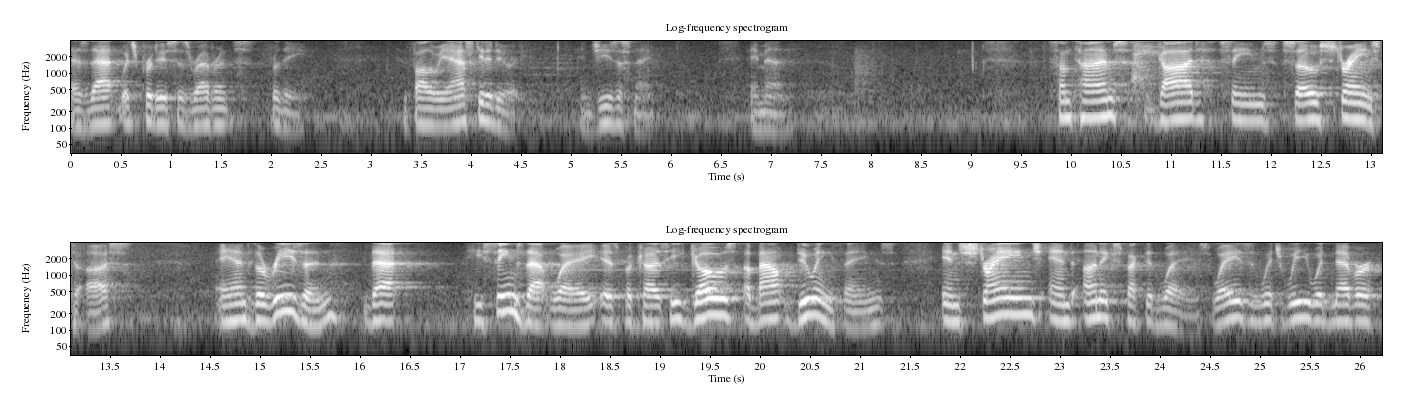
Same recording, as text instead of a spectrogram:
as that which produces reverence for thee. And Father, we ask you to do it. In Jesus' name, amen. Sometimes God seems so strange to us, and the reason that he seems that way is because he goes about doing things in strange and unexpected ways, ways in which we would never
